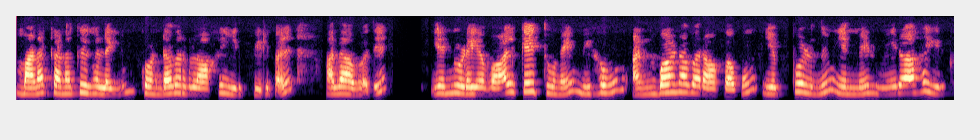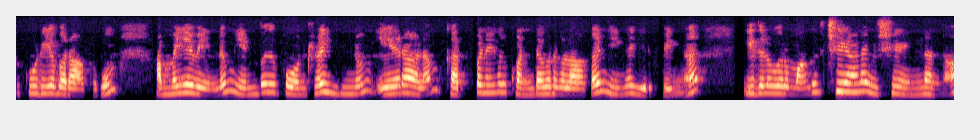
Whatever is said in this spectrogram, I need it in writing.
மனக்கணக்குகளையும் கொண்டவர்களாக இருப்பீர்கள். அதாவது என்னுடைய வாழ்க்கை துணை மிகவும் அன்பானவராகவும் எப்பொழுதும் என் மேல் உயிராக இருக்கக்கூடியவராகவும் அமைய வேண்டும் என்பது போன்ற இன்னும் ஏராளம் கற்பனைகள் கொண்டவர்களாக நீங்க இருப்பீங்க. இதுல ஒரு மகிழ்ச்சியான விஷயம் என்னன்னா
